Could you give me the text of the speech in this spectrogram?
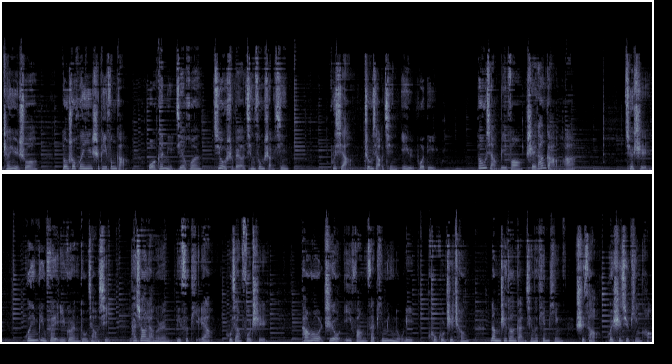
陈宇说：“都说婚姻是避风港，我跟你结婚就是为了轻松省心。”不想钟小琴一语破地：“都想避风，谁当港啊？”确实，婚姻并非一个人的独角戏，它需要两个人彼此体谅，互相扶持。倘若只有一方在拼命努力、苦苦支撑，那么这段感情的天平迟早会失去平衡。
